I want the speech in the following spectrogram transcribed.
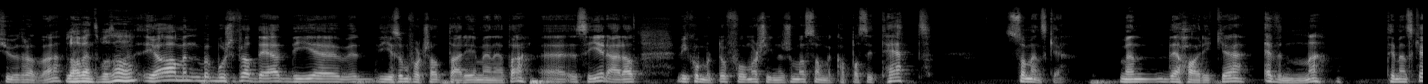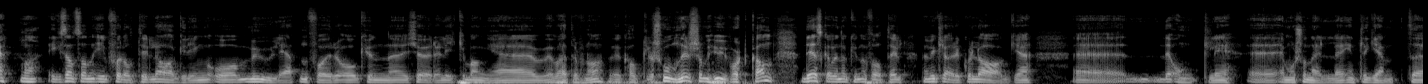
2030 La vente på seg, det. ja, men bortsett fra det de, de som fortsatt er i menigheten, eh, sier, er at vi kommer til å få maskiner som har samme kapasitet som menneske. Men det har ikke evnene til mennesket. Sånn I forhold til lagring og muligheten for å kunne kjøre like mange hva heter det for noe, kalkulasjoner som huet vårt kan, det skal vi nok kunne få til. Men vi klarer ikke å lage eh, det ordentlig eh, emosjonelle, intelligente,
